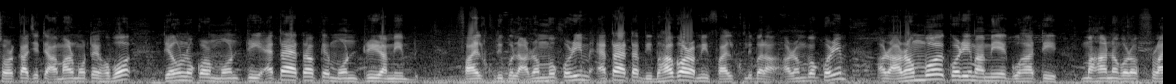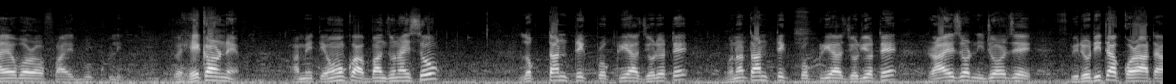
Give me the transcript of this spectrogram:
চৰকাৰ যেতিয়া আমাৰ মতে হ'ব তেওঁলোকৰ মন্ত্ৰী এটা এটাকৈ মন্ত্ৰীৰ আমি ফাইল খুলিবলৈ আৰম্ভ কৰিম এটা এটা বিভাগৰ আমি ফাইল খুলিবলৈ আৰম্ভ কৰিম আৰু আৰম্ভই কৰিম আমি এই গুৱাহাটী মহানগৰৰ ফ্লাইঅভাৰৰ ফ্লাইটবোৰ খুলি। তো সেইকাৰণে আমি তেওঁকো আহ্বান জনাইছোঁ। লোকতান্ত্ৰিক প্ৰক্ৰিয়াৰ জৰিয়তে গণতান্ত্ৰিক প্ৰক্ৰিয়াৰ জৰিয়তে ৰাইজৰ নিজৰ যে বিৰোধিতা কৰা এটা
